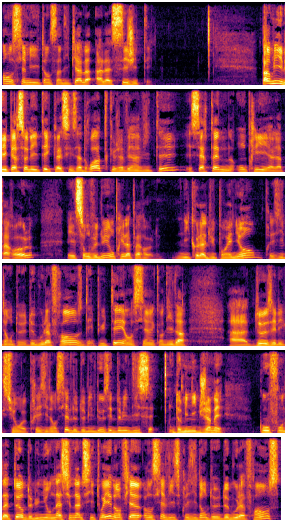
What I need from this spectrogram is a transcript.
ancien militant syndical à la CGT. Parmi les personnalités classées à droite que j'avais invitées, certaines ont pris la parole et sont venues et ont pris la parole. Nicolas Dupont-Aignan, président de Debout la France, député, ancien candidat à deux élections présidentielles de 2012 et de 2017. Dominique Jamais, cofondateur de l'Union nationale citoyenne, ancien vice-président de Debout la France,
